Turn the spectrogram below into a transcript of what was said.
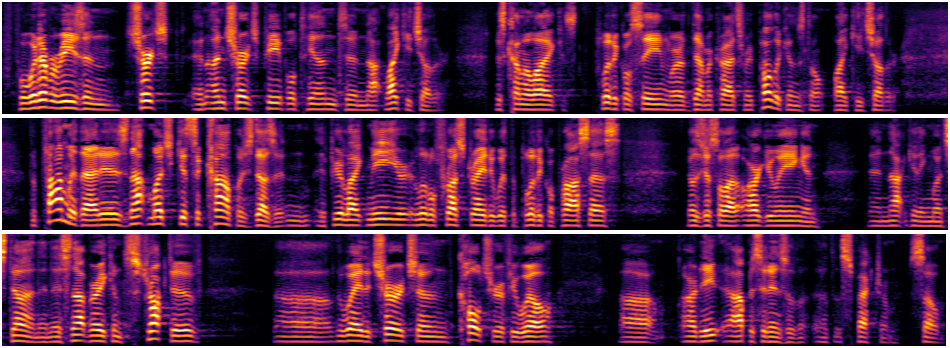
For whatever reason, church and unchurched people tend to not like each other. It's kind of like political scene where Democrats and Republicans don't like each other. The problem with that is not much gets accomplished, does it? And if you're like me, you're a little frustrated with the political process. There's just a lot of arguing and, and not getting much done. And it's not very constructive uh, the way the church and culture, if you will, uh, are the opposite ends of the, of the spectrum. So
